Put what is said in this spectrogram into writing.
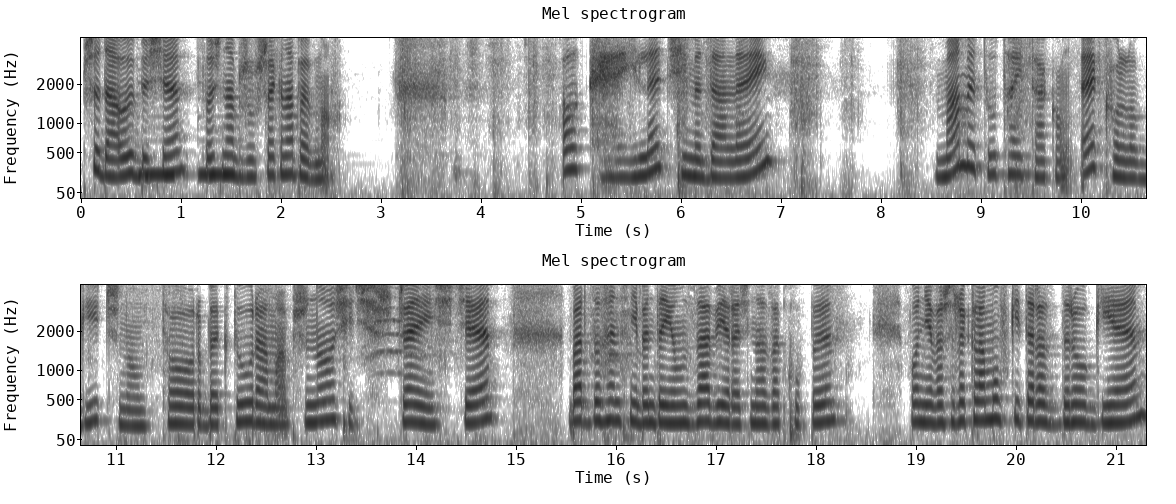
przydałyby się coś na brzuszek na pewno. Ok, lecimy dalej. Mamy tutaj taką ekologiczną torbę, która ma przynosić szczęście. Bardzo chętnie będę ją zabierać na zakupy, ponieważ reklamówki teraz drogie.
